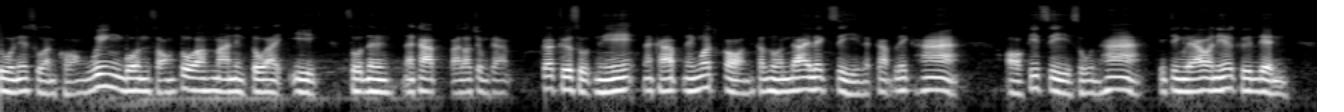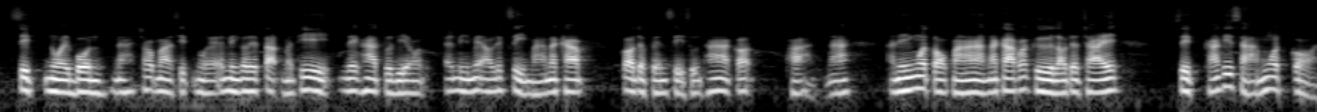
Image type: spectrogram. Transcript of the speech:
ดูในส่วนของวิ่งบน 2 ตัวมา 1 ตัวอีกสูตรหนึ่งนะครับไปเราชมครับ ก็คือสูตรนี้นะครับ ในงวดก่อนคำนวณได้เลข4และกับเลข 5 ออกที่ 405 จริง ๆ แล้วอันนี้ก็คือเด่น 10 หน่วยบนนะชอบมา 10 หน่วยแอดมินก็เลยตัดมาที่เลข 5 ตัวเดียวแอดมินไม่เอาเลข 4 มานะครับ ก็จะเป็น 405 ก็ผ่านนะอันนี้งวดต่อมานะครับก็คือเราจะใช้ 10 ครั้งที่ 3 งวดก่อน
